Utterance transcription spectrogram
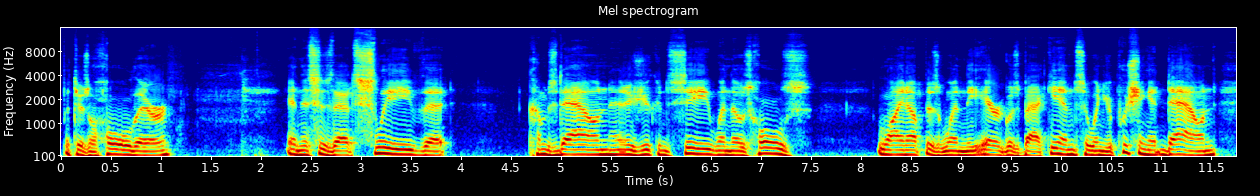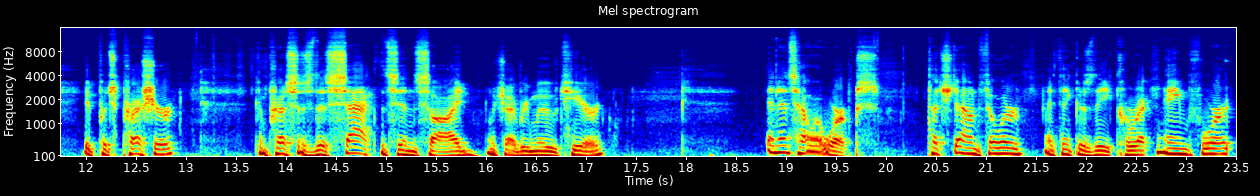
but there's a hole there. And this is that sleeve that comes down, and as you can see, when those holes line up is when the air goes back in. So when you're pushing it down, it puts pressure, compresses this sack that's inside, which I've removed here. And that's how it works. Touchdown filler, I think, is the correct name for it.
